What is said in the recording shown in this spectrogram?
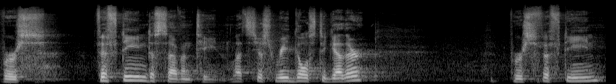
Verse 15 to 17. Let's just read those together. Verse 15.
